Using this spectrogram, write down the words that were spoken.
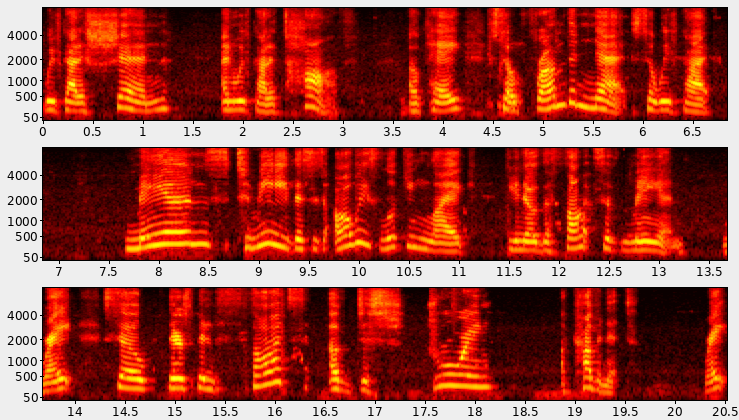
we've got a shin, and we've got a tav. Okay, so from the net, so we've got man's, to me, this is always looking like, you know, the thoughts of man, right? So there's been thoughts of destroying a covenant right?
